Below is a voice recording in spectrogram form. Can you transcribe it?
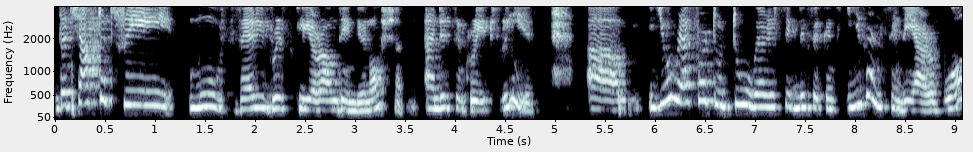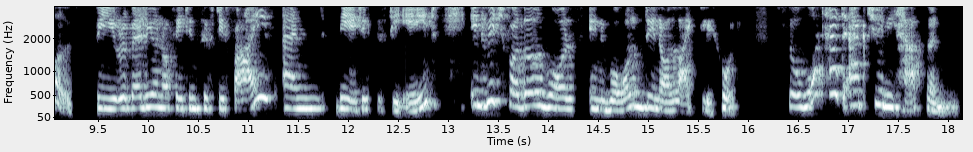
the chapter three moves very briskly around the Indian Ocean, and it's a great read. Um, you refer to two very significant events in the Arab world the rebellion of 1855 and the 1858, in which Fadl was involved in all likelihood. So, what had actually happened,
